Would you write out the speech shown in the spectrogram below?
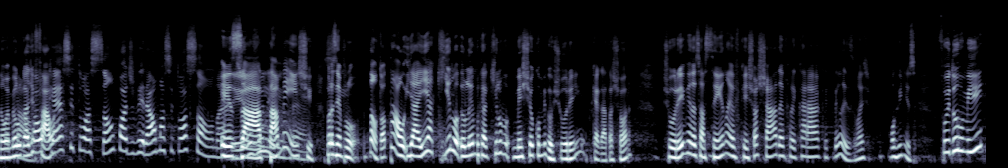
Não é meu lugar de fala. Qualquer situação pode virar uma situação, né? Exatamente. Por exemplo, não, total. E aí aquilo, eu lembro que aquilo mexeu comigo. Eu chorei, porque a gata chora. Chorei vendo essa cena, eu fiquei chochada. Eu falei, caraca, beleza, mas morri nisso. Fui dormir,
